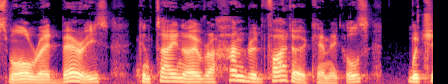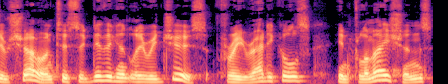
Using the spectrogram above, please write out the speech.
small red berries contain over a hundred phytochemicals which have shown to significantly reduce free radicals, inflammations,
